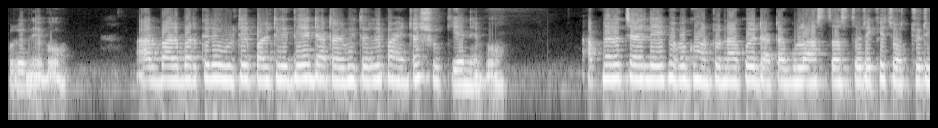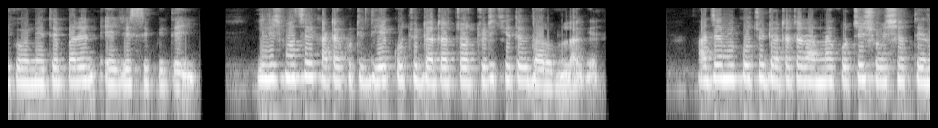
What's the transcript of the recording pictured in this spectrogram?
করে নেব। আর বারবার করে উল্টে পাল্টিয়ে দিয়ে ডাটার ভিতরে পানিটা শুকিয়ে নেব। আপনারা চাইলে এইভাবে ঘন্ট না করে ডাটাগুলো আস্তে আস্তে রেখে চচ্চড়ি করে নিতে পারেন এই রেসিপিতেই ইলিশ মাছের কাটাকুটি দিয়ে কচুর ডাটার চচ্চড়ি খেতেও দারুণ লাগে। আজ আমি কচু ডাটাটা রান্না করছি, সরিষার তেল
